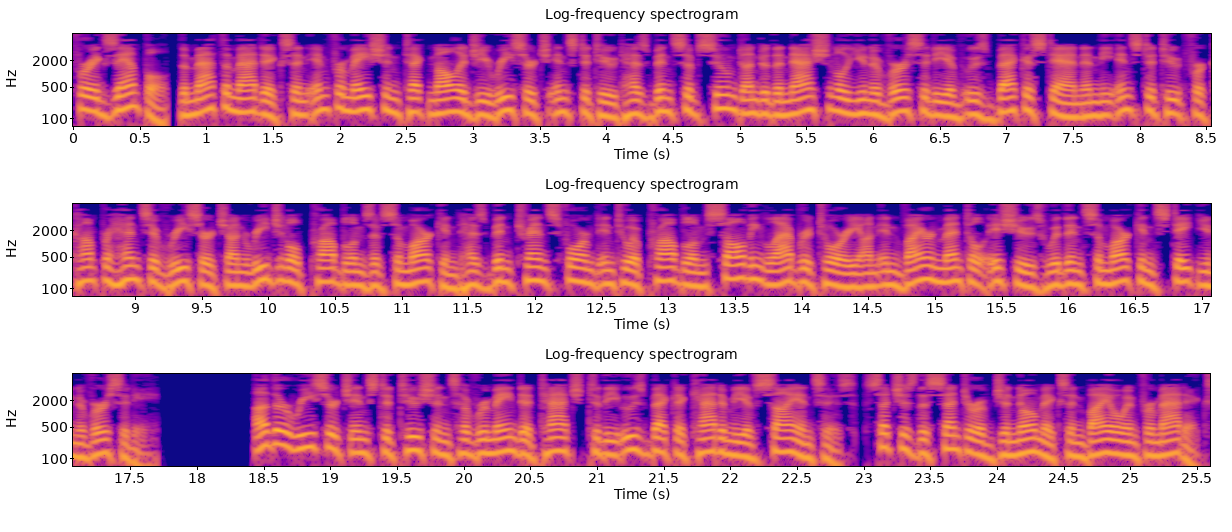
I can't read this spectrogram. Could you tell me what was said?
For example, the Mathematics and Information Technology Research Institute has been subsumed under the National University of Uzbekistan and the Institute for Comprehensive Research on Regional Problems of Samarkand has been transformed into a problem-solving laboratory on environmental issues within Samarkand State University. Other research institutions have remained attached to the Uzbek Academy of Sciences, such as the Center of Genomics and Bioinformatics.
